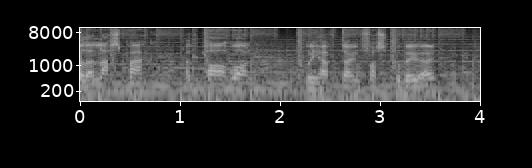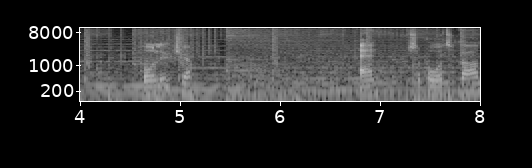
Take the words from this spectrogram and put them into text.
For the last pack of part one, we have Dome Fossil Kabuto, Hawlucha, N, supporter card,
